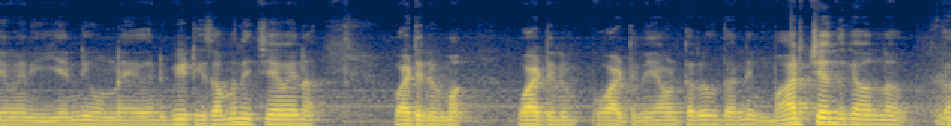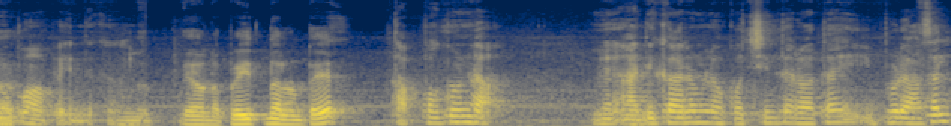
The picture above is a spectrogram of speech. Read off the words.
ఏమైనా ఇవన్నీ ఉన్నాయి వీటికి సంబంధించి ఏమైనా వాటిని వాటిని వాటిని ఏమంటారు? దాన్ని మార్చేందుకు ఏమన్నా ఏమన్నా ప్రయత్నాలు ఉంటాయా? తప్పకుండా. అధికారంలోకి వచ్చిన తర్వాత ఇప్పుడు అసలు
